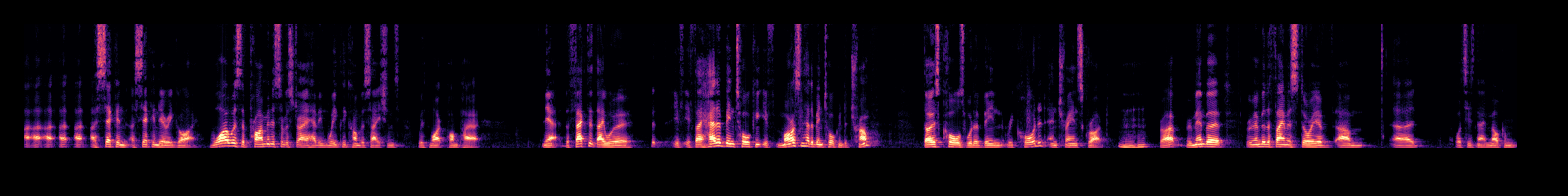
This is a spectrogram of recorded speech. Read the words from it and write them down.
a, a, a, a second, a secondary guy. Why was the Prime Minister of Australia having weekly conversations with Mike Pompeo? Now, the fact that they were, if, if they had have been talking, if Morrison had have been talking to Trump, those calls would have been recorded and transcribed. Right? Remember, remember the famous story of um, uh, what's his name, Malcolm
